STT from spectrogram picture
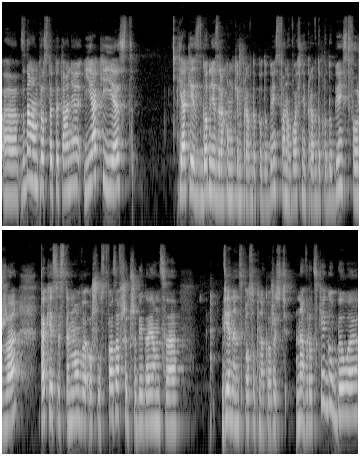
E, zadałam proste pytanie, jaki jest, jakie jest zgodnie z rachunkiem prawdopodobieństwa? No właśnie prawdopodobieństwo, że takie systemowe oszustwa, zawsze przebiegające w jeden sposób na korzyść Nawrockiego, były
